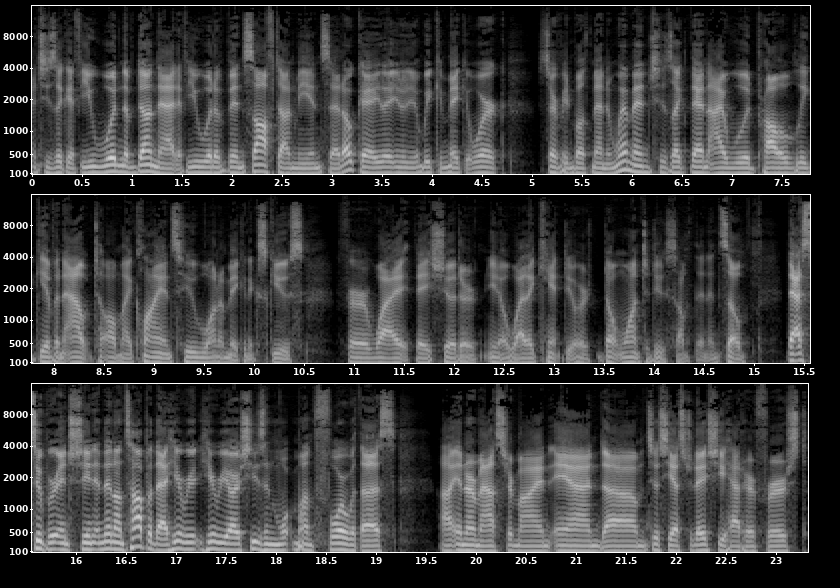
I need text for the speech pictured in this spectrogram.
And she's like, if you wouldn't have done that, if you would have been soft on me and said, okay, you know, we can make it work serving both men and women, she's like, then I would probably give an out to all my clients who want to make an excuse for why they should or, you know, why they can't do or don't want to do something. And so that's super interesting. And then on top of that, here we, here we are. She's in month four with us uh, in our mastermind. And um, just yesterday, she had her first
